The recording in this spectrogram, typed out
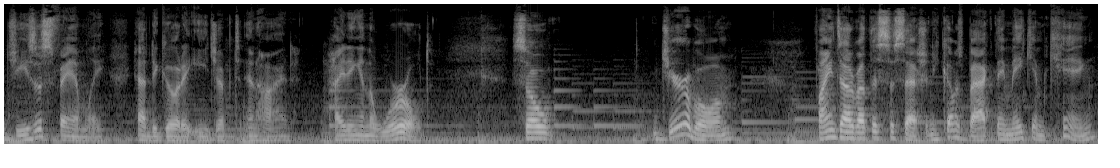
Jesus' family had to go to Egypt and hide, hiding in the world. So Jeroboam finds out about this secession. He comes back, they make him king.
